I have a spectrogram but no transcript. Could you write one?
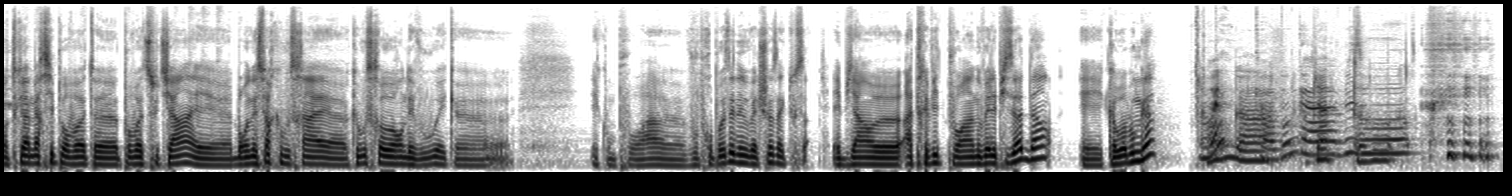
En tout cas, merci pour votre, euh, pour votre soutien et euh, bon, on espère que vous serez, euh, que vous serez au rendez-vous et que et qu'on pourra vous proposer de nouvelles choses avec tout ça. Eh bien, euh, à très vite pour un nouvel épisode hein, et Kawabunga Ouais, Kawabunga. Bisous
